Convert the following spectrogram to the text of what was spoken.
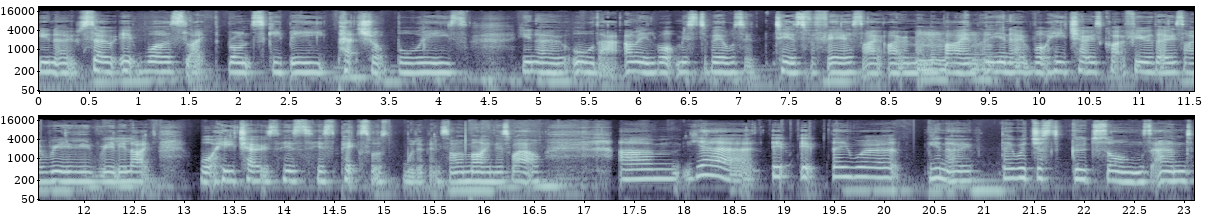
you know. So it was like the Bronski Beat, Pet Shop Boys, you know, all that. I mean, what Mr. Bill's Tears for Fears, I, I remember buying, you know, what he chose, quite a few of those I really, really liked. What he chose, his his picks was would have been some of mine as well. Um, yeah, it, it they were you know they were just good songs and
